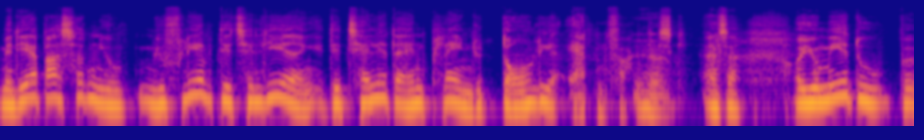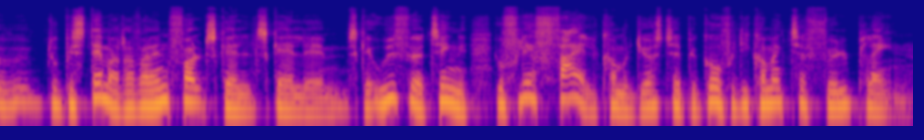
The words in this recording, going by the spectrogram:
Men det er bare sådan, jo, jo flere detaljer der er en plan, jo dårligere er den faktisk. Ja. Altså, og jo mere du, du bestemmer dig, hvordan folk skal, skal, øh, skal udføre tingene, jo flere fejl kommer de også til at begå, for de kommer ikke til at følge planen.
